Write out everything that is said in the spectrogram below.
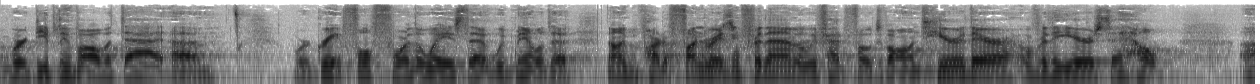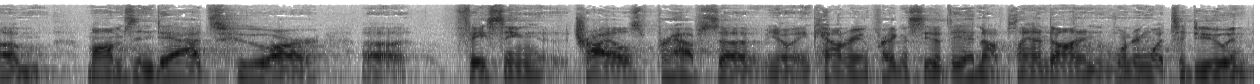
we're deeply involved with that. Um, we're grateful for the ways that we've been able to not only be part of fundraising for them, but we've had folks volunteer there over the years to help um, moms and dads who are uh, facing trials, perhaps uh, you know, encountering pregnancy that they had not planned on and wondering what to do. And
